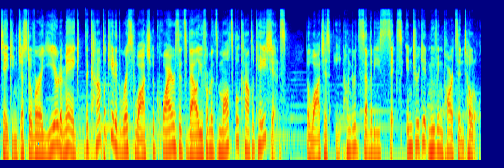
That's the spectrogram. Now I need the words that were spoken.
Taking just over a year to make, the complicated wristwatch acquires its value from its multiple complications. The watch has 876 intricate moving parts in total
